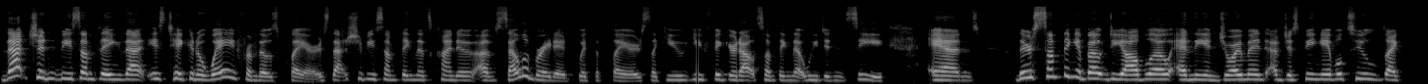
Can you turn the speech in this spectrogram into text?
that shouldn't be something that is taken away from those players. That should be something that's kind of, of celebrated with the players. Like you, you figured out something that we didn't see, and there's something about Diablo and the enjoyment of just being able to like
